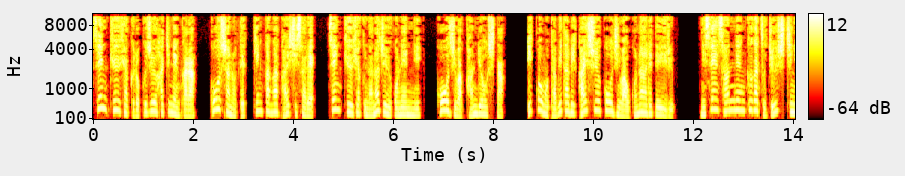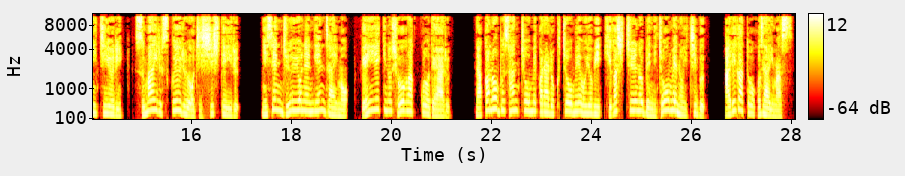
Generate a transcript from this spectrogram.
1968年から校舎の鉄筋化が開始され、1975年に工事は完了した。以降もたびたび改修工事は行われている。2003年9月17日よりスマイルスクールを実施している。2014年現在も現役の小学校である。中野部3丁目から6丁目及び東中野部2丁目の一部。ありがとうございます。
